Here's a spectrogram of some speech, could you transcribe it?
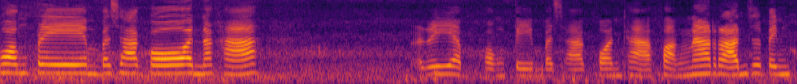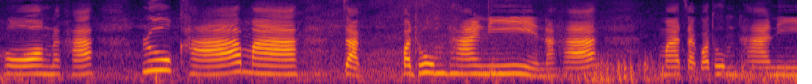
คลองเปรมประชากรนะคะ เรียบคลองเปรมประชากรค่ะ ฝั่งหน้าร้านจะเป็นคลองนะคะ ลูกค้ามาจากปทุมธานีนะคะ มาจากปทุมธานี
